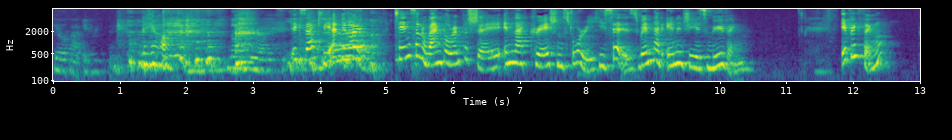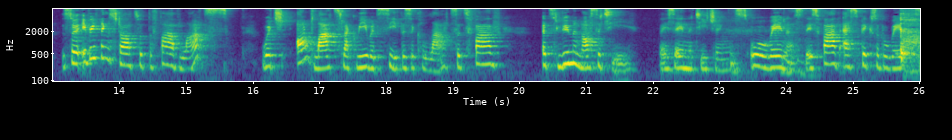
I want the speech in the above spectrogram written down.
feel about everything. Yeah. Non-duality. Exactly. And you know, Tenzin Wangyal Rinpoche, in that creation story, he says when that energy is moving, everything, so everything starts with the five lights, which aren't lights like we would see physical lights. It's five, it's luminosity, they say in the teachings, or awareness. There's five aspects of awareness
